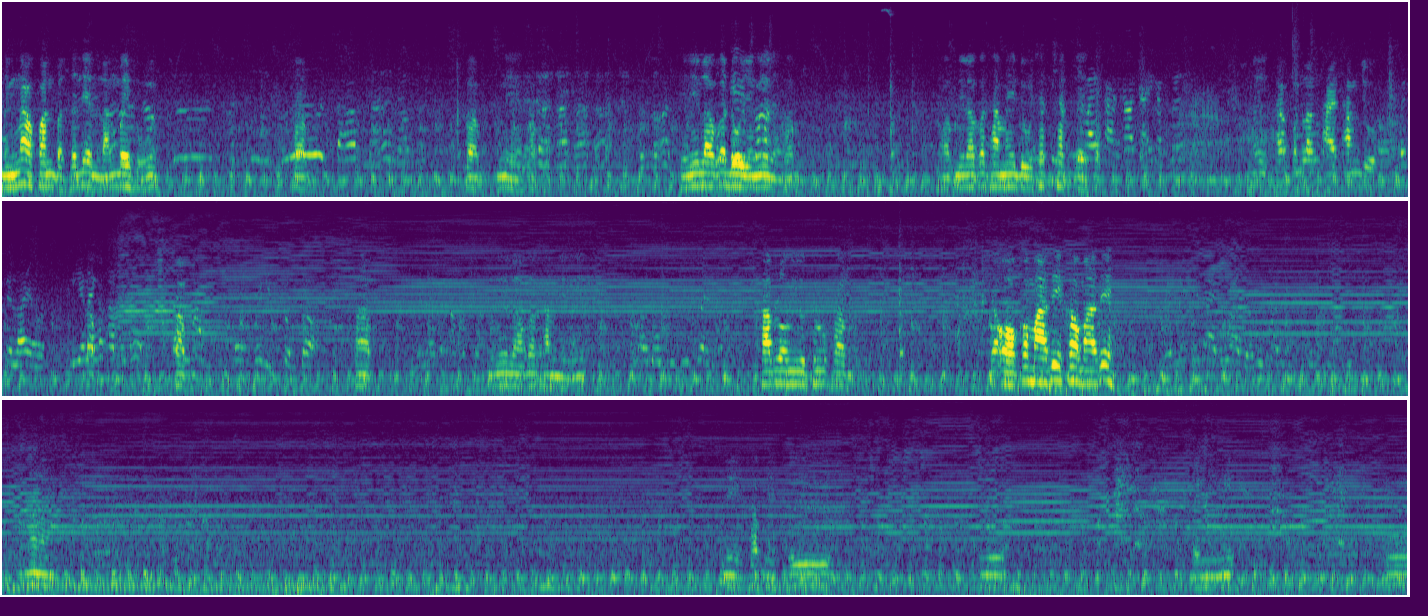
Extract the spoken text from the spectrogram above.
หนึ่งหน้าฟันแบตเตอรี่ยนหลังใบหูครับ ครับนี่ครับ ทีนี้เราก็ดูอย่างนี้แหละครับ ครับนี่เราก็ทำให้ดูชัดๆเลยครับไม่ครับกำลังถ่ายทำอยู่ไม่เป็นไรเออมีอะไรก็ทำไปเถอะครับ ครับนี่เราก็ทำอย่างนี้ ครับลง YouTube ครับ จะออกก็มาสิเข้ามาสิอ่านี่ครับนี่คือคือเป็นอย่างนี้คือ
